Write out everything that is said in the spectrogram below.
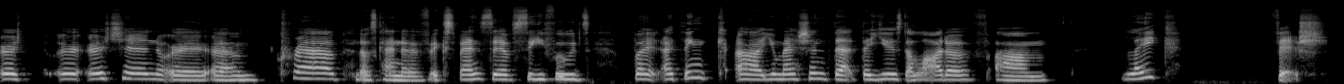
ur- ur- urchin or um, crab, those kind of expensive seafoods but I think uh, you mentioned that they used a lot of um, lake fish.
